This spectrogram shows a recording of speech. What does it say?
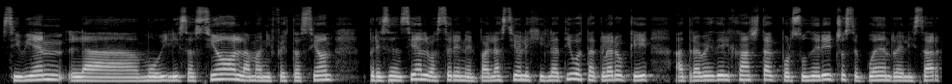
si bien la movilización, la manifestación presencial va a ser en el Palacio Legislativo, está claro que a través del hashtag por sus derechos se pueden realizar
